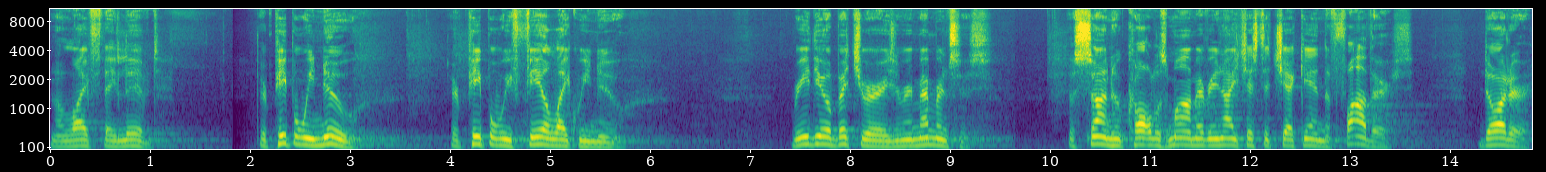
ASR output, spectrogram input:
and the life they lived. They're people we knew they're people we feel like we knew. Read the obituaries and remembrances. The son who called his mom every night just to check in, the father's daughter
